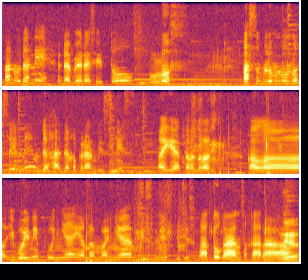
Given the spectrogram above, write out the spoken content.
kan udah nih udah beres itu lulus. Pas sebelum lulus ini udah ada kepikiran bisnis. Oh iya teman-teman kalau ibu ini punya yang namanya bisnis cuci sepatu kan sekarang. Iya.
